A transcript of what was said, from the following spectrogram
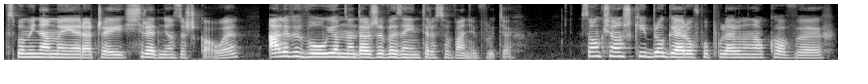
Wspominamy je raczej średnio ze szkoły, ale wywołują nadal żywe zainteresowanie w ludziach. Są książki blogerów popularno-naukowych,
